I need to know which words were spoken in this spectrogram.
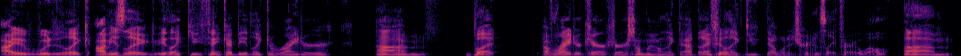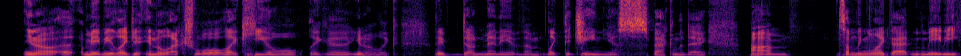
I would like obviously I'd be like you think I'd be like a writer, um, but a writer character or something like that. But I feel like you that wouldn't translate very well. Um, you know, uh, maybe like intellectual like heel, like uh, you know, like they've done many of them, like the Genius back in the day. Um, something like that, maybe.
